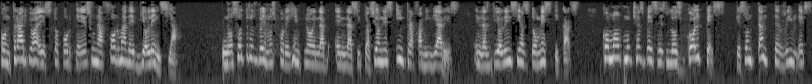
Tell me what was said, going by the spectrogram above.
contrario a esto porque es una forma de violencia. Nosotros vemos, por ejemplo, en, las situaciones intrafamiliares, en las violencias domésticas, cómo muchas veces los golpes, que son tan terribles,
